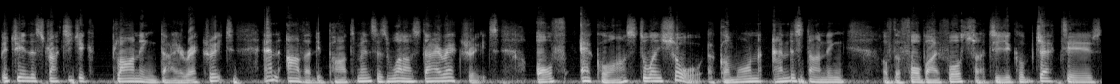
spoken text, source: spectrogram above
between the Strategic Planning Directorate and other departments as well as directorates of ECOWAS to ensure a common understanding of the 4x4 strategic objectives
